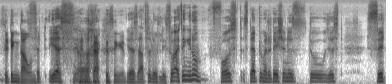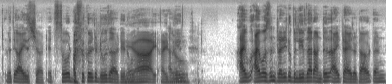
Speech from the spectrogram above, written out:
Sitting down sit, yes, and uh, practicing it. Yes, absolutely. So I think you know, first step to meditation is to just sit with your eyes shut. It's so difficult to do that, you know. Yeah, I, I I know. mean, I I wasn't ready to believe that until I tried it out, and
